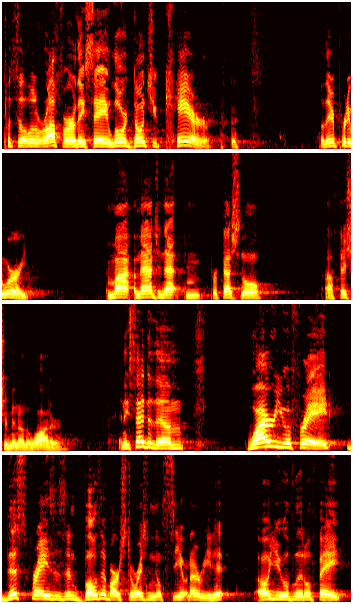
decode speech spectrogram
puts it a little rougher. They say, Lord, don't you care? so they're pretty worried. Imagine that from professional uh, fishermen on the water. And he said to them, Why are you afraid? This phrase is in both of our stories, and you'll see it when I read it. Oh, you of little faith.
